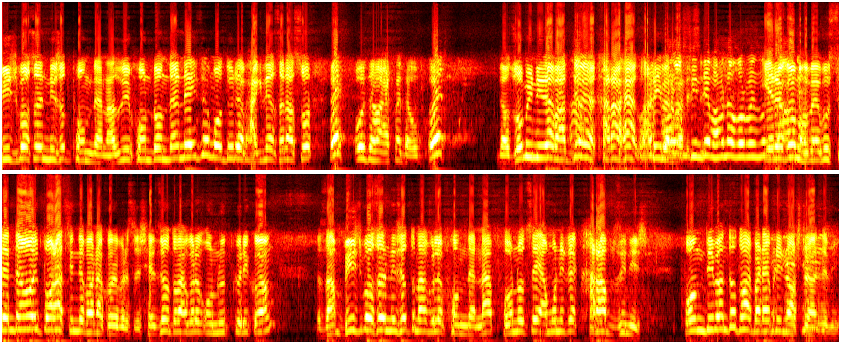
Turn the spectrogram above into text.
বিশ বছরের নিচত ফোন দেন না। যদি ফোন টোন দেন এই যে মধুরে ভাগ্নে আছে সোর ওই যাও একটা দাও জমি নিরা বাদ দিয়ে খারাপ হ্যাঁ? এরকম হবে বুঝছেন না? ওই পড়া চিন্তা ভাবনা করে বেড়েছে সেজন্য তোমাগুলো অনুরোধ করি কম। বিশ বছর নিচে তোমাগুলো ফোন দেন। না, ফোন হচ্ছে এমন একটা খারাপ জিনিস। ফোন দিবেন তো তোমার ব্যাটারি নষ্ট হয়ে যাবে।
